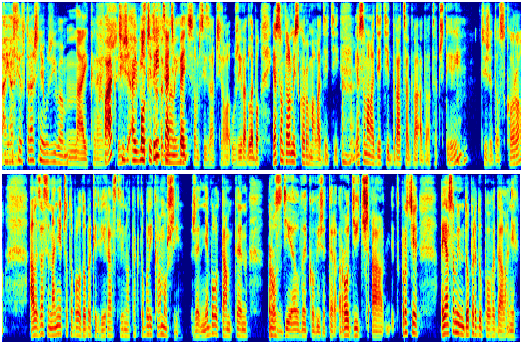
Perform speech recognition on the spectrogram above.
a ja si ho strašne užívam. Najkrajší. Fakt? Čiže aj vy Od ste 35 to tak mali, hej? som si začala užívať, lebo ja som veľmi skoro mala deti. Uh-huh. Ja som mala deti 22 a 24, mm-hmm. čiže doskoro. Ale zase na niečo to bolo dobre, keď vyrástli, no tak to boli kamoši. Že nebol tam ten rozdiel vekový, že ten rodič a proste ja som im dopredu povedala, nech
